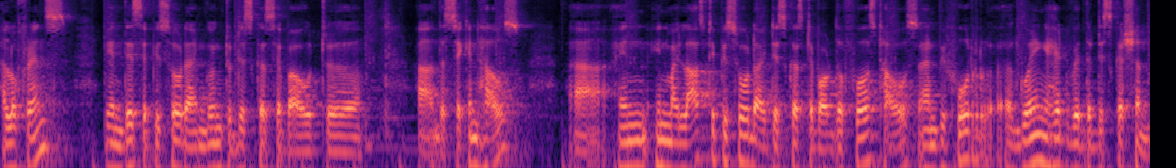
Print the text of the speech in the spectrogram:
Hello, friends. In this episode, I'm going to discuss about uh, uh, the second house. Uh, in in my last episode, I discussed about the first house, and before uh, going ahead with the discussion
